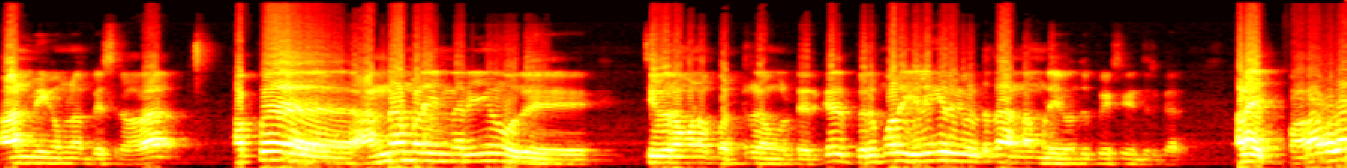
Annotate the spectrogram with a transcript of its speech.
ஆன்மீகம்லாம் பேசுறவரா? அப்ப அண்ணாமலை மேலேயும் ஒரு தீவிரமான பற்று அவங்கள்ட்ட இருக்கு. பெரும்பாலும் இளைஞர்கள்ட்ட தான் அண்ணாமலை வந்து போய் சேர்ந்திருக்காரு. ஆனா பரவலா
